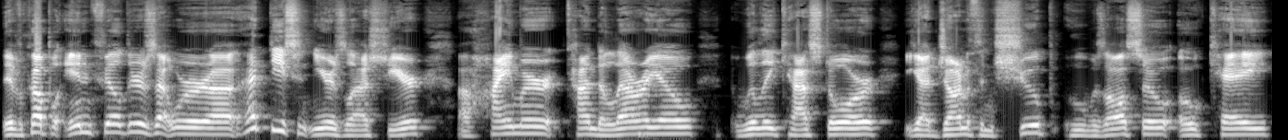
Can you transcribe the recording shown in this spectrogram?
They have a couple infielders that were uh, had decent years last year. Uh, Jeimer Candelario, Willi Castro. You got Jonathan Schoop, who was also okay.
